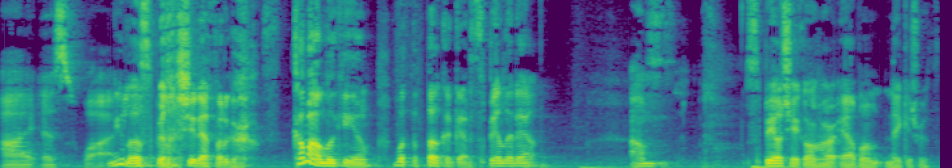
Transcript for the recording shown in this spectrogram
i s y. You love spelling shit out for the girls. Come on, look him. What the fuck? I gotta spell it out. I'm Spell check on her album Naked Truth.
